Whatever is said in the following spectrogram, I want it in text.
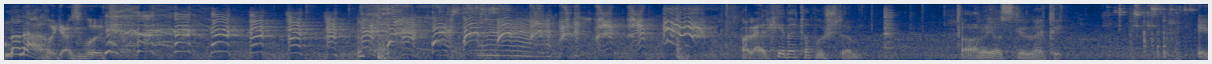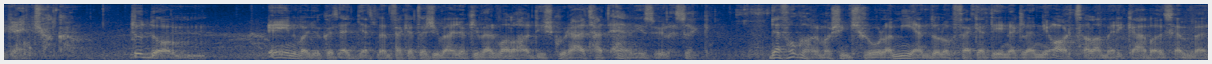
Na, náhogy az volt. A lelkébe tapostam? Ami azt illeti. Igen csak. Tudom. Én vagyok az egyetlen fekete zsivány, akivel valaha diskurált, hát elnéző leszek. De fogalma sincs róla, milyen dolog feketének lenni arccal Amerikával szemben.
